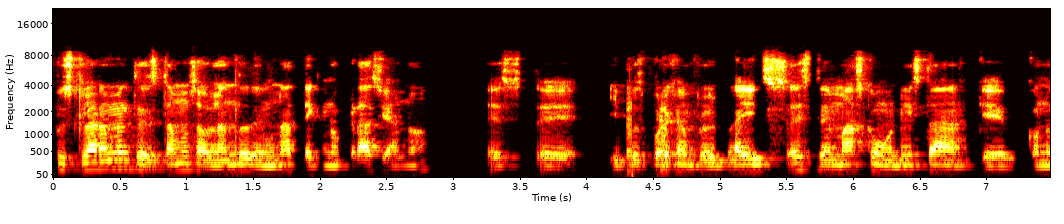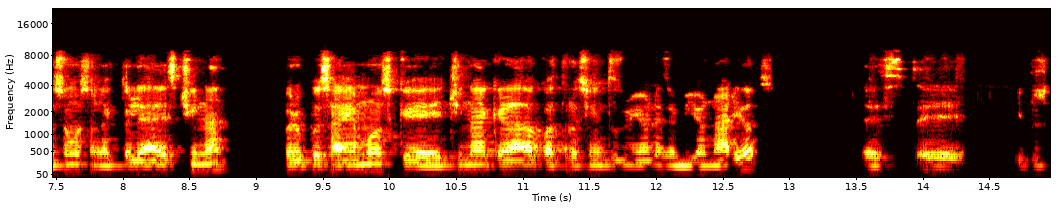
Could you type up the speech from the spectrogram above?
Pues claramente estamos hablando de una tecnocracia, ¿no? Este, y pues, por ejemplo, el país este, más comunista que conocemos en la actualidad es China, pero pues sabemos que China ha creado 400 millones de millonarios, este, y pues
